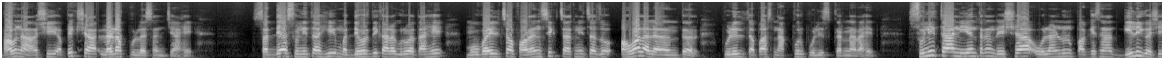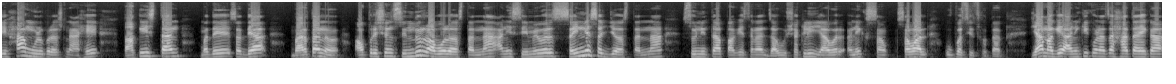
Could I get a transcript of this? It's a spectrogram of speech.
भावना अशी अपेक्षा लडाख पोलिसांची आहे. सध्या सुनीता ही मध्यवर्ती कारागृहात आहे. मोबाईलचा फॉरेन्सिक चाचणीचा जो अहवाल आल्यानंतर पुढील तपास नागपूर पोलीस करणार आहेत. सुनीता नियंत्रण रेषा ओलांडून पाकिस्तानात गेली कशी? हा मूळ प्रश्न आहे. पाकिस्तानमध्ये सध्या भारतानं ऑपरेशन सिंदूर राबवलं असताना आणि सीमेवर सैन्य सज्ज असताना सुनीता पाकिस्तानात जाऊ शकली यावर अनेक स सवाल उपस्थित होतात. यामागे आणखी कोणाचा हात आहे का?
